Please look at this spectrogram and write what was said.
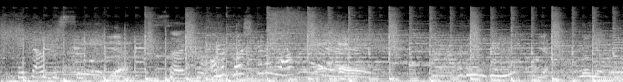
I think that would be sick. Yeah. circle. Oh my gosh, gonna walk there. Hey. What are you doing? Yeah. No, no, no. no.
